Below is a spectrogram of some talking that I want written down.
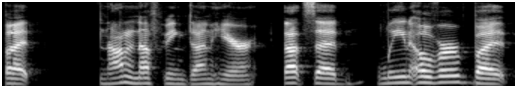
but not enough being done here. That said, lean over, but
